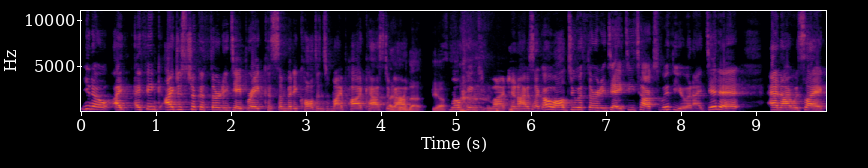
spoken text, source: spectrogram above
you know, I, I think I just took a 30 day break because somebody called into my podcast about. Yeah. smoking too much. And I was like, oh, I'll do a 30 day detox with you. And I did it. And I was like,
